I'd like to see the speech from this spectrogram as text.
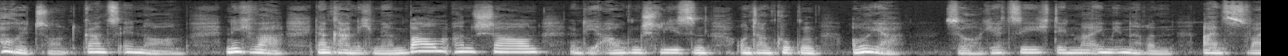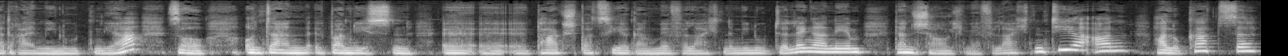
Horizont, ganz enorm, nicht wahr? Dann kann ich mir einen Baum anschauen, die Augen schließen und dann gucken, oh ja, so, jetzt sehe ich den mal im Inneren. Eins, zwei, drei Minuten, ja? So, und dann äh, beim nächsten äh, äh, Parkspaziergang mir vielleicht eine Minute länger nehmen. Dann schaue ich mir vielleicht ein Tier an. Hallo Katze,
